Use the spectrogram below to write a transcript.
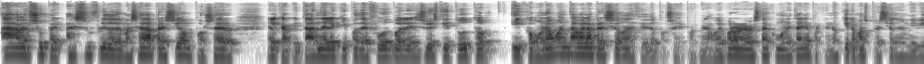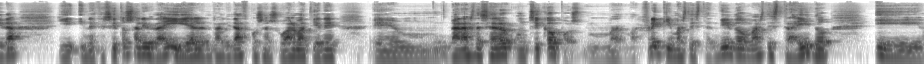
ha, ha, sufrido demasiada presión por ser el capitán del equipo de fútbol en su instituto y como no aguantaba la presión ha decidido, pues, pues mira, voy por la universidad comunitaria porque no quiero más presión en mi vida y, necesito salir de ahí. Y él en realidad, pues en su alma tiene em, ganas de ser un chico, pues más, friki, más distendido, más distraído y,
